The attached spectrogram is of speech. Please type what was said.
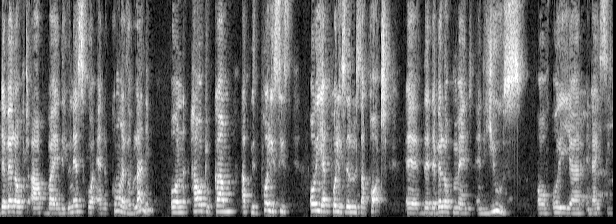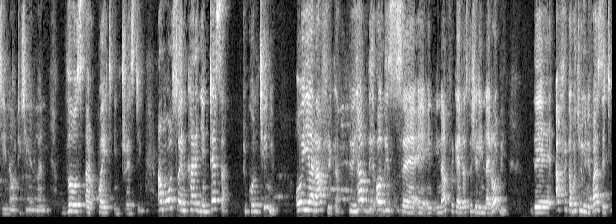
developed up by the UNESCO and Commonwealth of Learning on how to come up with policies, OER policies that will support uh, the development and use of OER and ICT in our teaching and learning. Those are quite interesting. I'm also encouraging TESSA to continue. OER Africa, we have the, all this uh, in, in Africa and especially in Nairobi the Africa Virtual University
